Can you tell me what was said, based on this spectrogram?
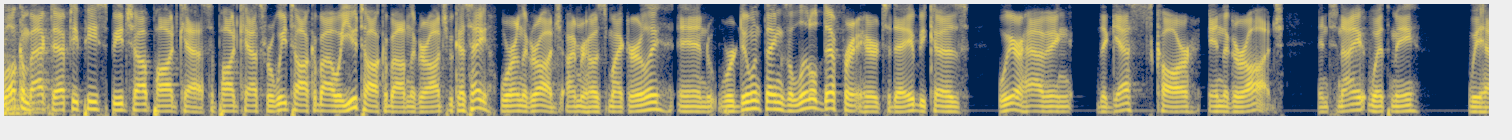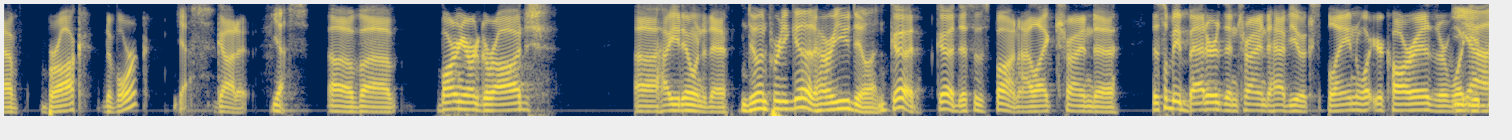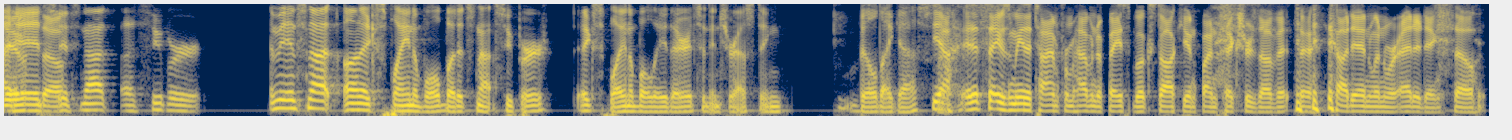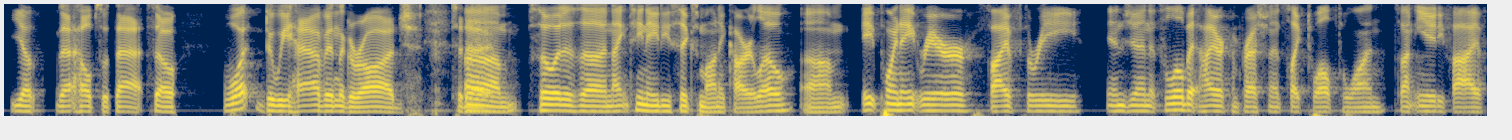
Welcome back to FTP Speed Shop Podcast, a podcast where we talk about what you talk about in the garage because, hey, we're in the garage. I'm your host, Mike Early, and we're doing things a little different here today because we are having the guest's car in the garage. And tonight with me, we have Brock Dvorak. Yes. Got it. Yes. Of uh, Barnyard Garage. Uh, how you doing today? I'm doing pretty good. How are you doing? Good, good. This is fun. I like trying to. This will be better than trying to have you explain what your car is or what yeah, you do. It's so. it's not a super I mean it's not unexplainable, but it's not super explainable either. It's an interesting build, I guess. So, Yeah, and it saves me the time from having to Facebook stalk you and find pictures of it to cut in when we're editing. So Yep. that helps with that. So what do we have in the garage today? Um, so it is a 1986 Monte Carlo, um, 8.8 rear, 5.3 engine. It's a little bit higher compression. It's like 12 to 1. It's on E85,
